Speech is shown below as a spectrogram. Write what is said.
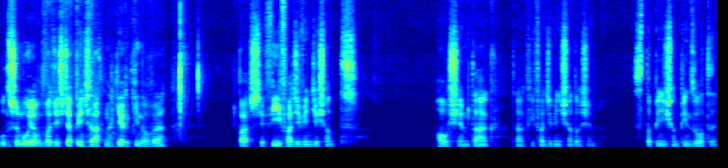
utrzymują 25 lat na gierki nowe. Patrzcie, FIFA 98, tak? Tak, FIFA 98. 155 zł.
